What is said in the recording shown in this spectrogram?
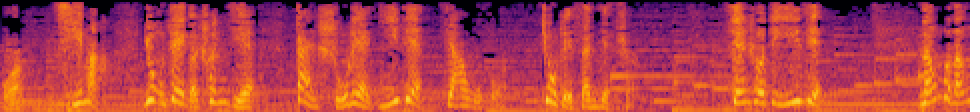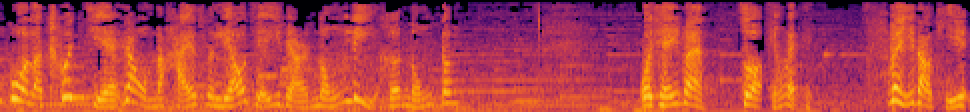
活，起码用这个春节干熟练一件家务活，就这三件事。先说第一件，能不能过了春节，让我们的孩子了解一点农历和农耕？我前一段做评委，问一道题，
